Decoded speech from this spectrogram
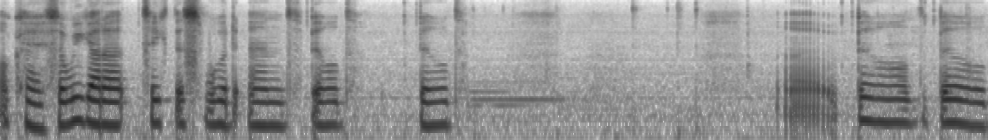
Okay, so we gotta take this wood and build build. Build, build,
